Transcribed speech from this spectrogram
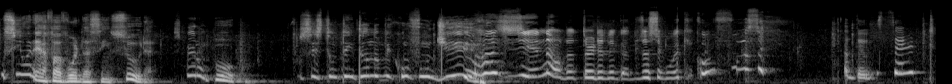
O senhor é a favor da censura? Espera um pouco. Vocês estão tentando me confundir. Imagina, o doutor delegado já chegou aqui confuso. Tá dando certo.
